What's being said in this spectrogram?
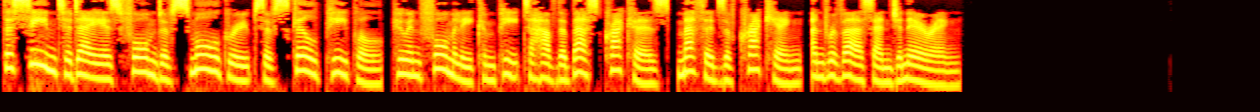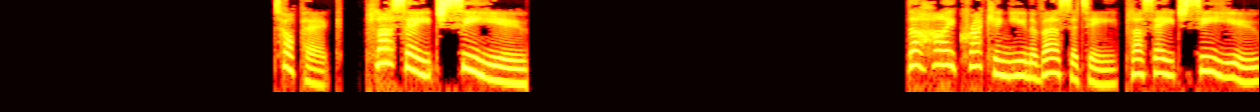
The scene today is formed of small groups of skilled people, who informally compete to have the best crackers, methods of cracking, and reverse engineering. Plus HCU The High Cracking University plus HCU,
